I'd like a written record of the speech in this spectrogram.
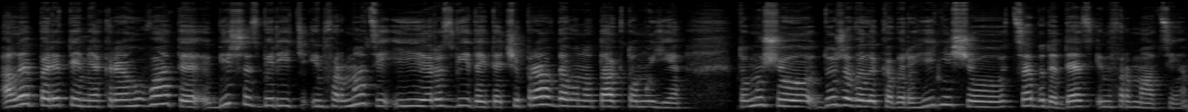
Але перед тим, як реагувати, більше зберіть інформації і розвідайте, чи правда воно так тому є. Тому що дуже велика вирогідність, що це буде дезінформація.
